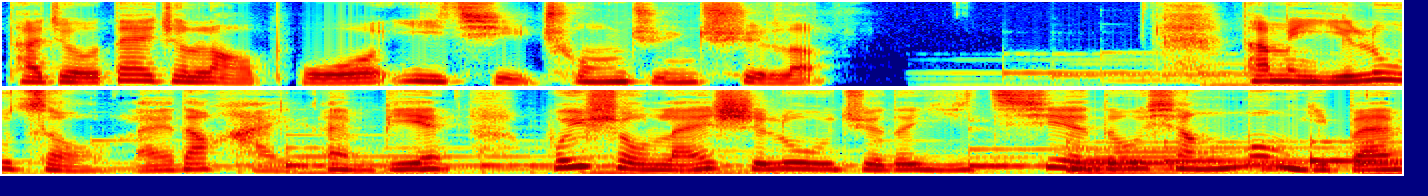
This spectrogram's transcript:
他就带着老婆一起充军去了。他们一路走来到海岸边，回首来时路，觉得一切都像梦一般。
